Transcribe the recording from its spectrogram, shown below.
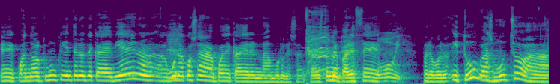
eh, cuando algún cliente no te cae bien, al- alguna cosa puede caer en la hamburguesa. Pero esto me parece... Uy. Pero bueno, ¿y tú vas mucho a,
